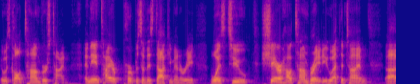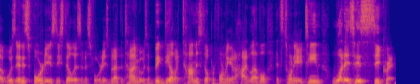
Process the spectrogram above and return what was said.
It was called Tom vs. Time. And the entire purpose of this documentary was to share how Tom Brady, who at the time uh, was in his 40s. He still is in his 40s, but at the time it was a big deal. Like Tom is still performing at a high level. It's 2018. What is his secret?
